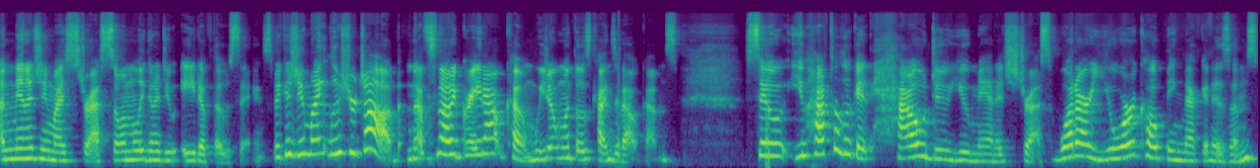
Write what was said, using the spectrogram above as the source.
I'm managing my stress. So I'm only going to do eight of those things because you might lose your job. And that's not a great outcome. We don't want those kinds of outcomes. So you have to look at how do you manage stress? What are your coping mechanisms?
